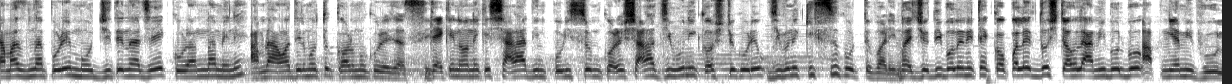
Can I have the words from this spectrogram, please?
নামাজ না পড়ে মসজিদে না যেয়ে কোরআন না মেনে আমরা আমাদের মতো কর্ম করে যাচ্ছি। দেখেন অনেকে সারা দিন পরিশ্রম করে, সারা জীবনই কষ্ট করেও জীবনে কিছু করতে পারে। ভাই, যদি বলেন এটা কপালের দোষ, তাহলে আমি বলব, আপনি আমি ভুল।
